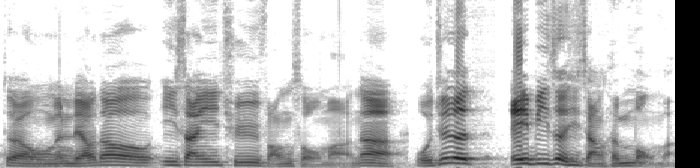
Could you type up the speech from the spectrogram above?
对啊，我们聊到一三一区域防守嘛，那我觉得 A B 这几场很猛嘛，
